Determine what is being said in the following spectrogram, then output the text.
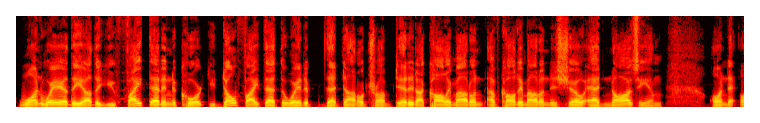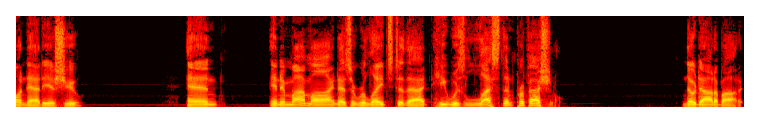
One way or the other, you fight that in the court. You don't fight that the way that, that Donald Trump did it. I call him out on. I've called him out on this show ad nauseum on that, on that issue. And and in my mind, as it relates to that, he was less than professional. No doubt about it.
